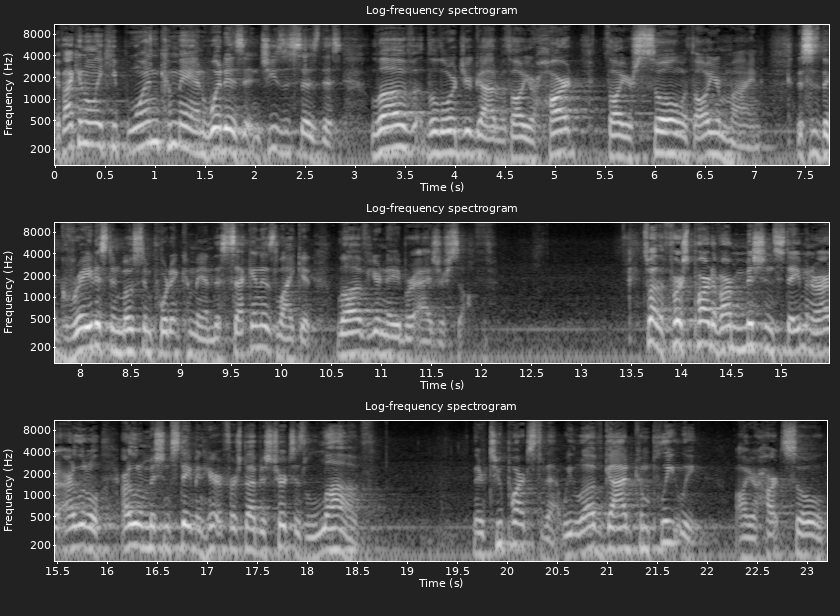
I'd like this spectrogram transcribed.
If I can only keep one command, what is it? And Jesus says this Love the Lord your God with all your heart, with all your soul, and with all your mind. This is the greatest and most important command. The second is like it love your neighbor as yourself. That's why the first part of our mission statement, or our, our, little, our little mission statement here at First Baptist Church, is love. There are two parts to that. We love God completely, all your heart, soul,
